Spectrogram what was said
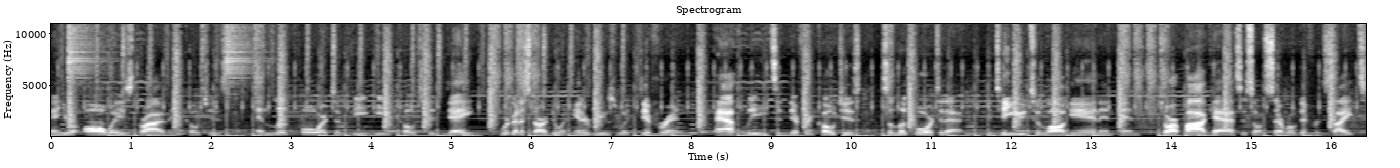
and you're always thriving, coaches and look forward to PE Coach today. We're going to start doing interviews with different athletes and different coaches. So look forward to that. Continue to log in and, and to our podcast. It's on several different sites.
